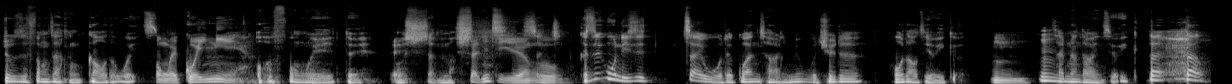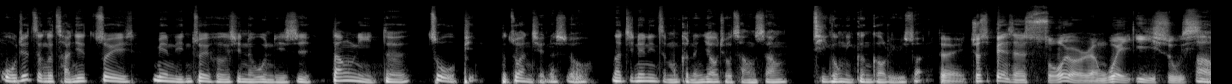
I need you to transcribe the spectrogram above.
就是放在很高的位置，奉为圭臬哦，奉为对，对神嘛，神级人物。可是问题是在我的观察里面，我觉得侯导只有一个，嗯。嗯，蔡明亮导演只有一个。但但我觉得整个产业最面临最核心的问题是，当你的作品不赚钱的时候，那今天你怎么可能要求厂商？提供你更高的预算，对，就是变成所有人为艺术牺牲。啊，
